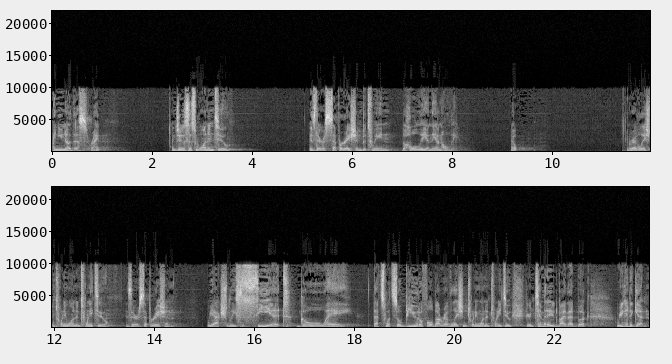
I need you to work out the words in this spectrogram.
and you know this, right? In Genesis 1 and 2, is there a separation between the holy and the unholy? Nope. In Revelation 21 and 22, is there a separation? We actually see it go away. That's what's so beautiful about Revelation 21 and 22. If you're intimidated by that book, read it again.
